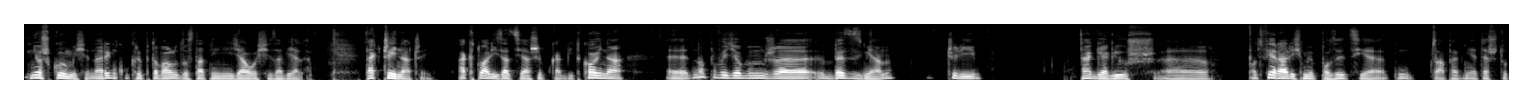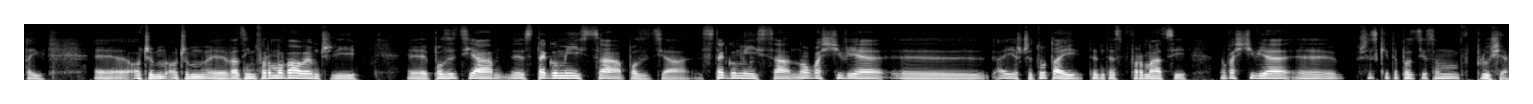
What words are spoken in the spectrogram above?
nie oszukujmy się, na rynku kryptowalut ostatnio nie działo się za wiele. Tak czy inaczej, aktualizacja szybka Bitcoina, e, no powiedziałbym, że bez zmian, czyli tak jak już e, Otwieraliśmy pozycję, zapewnie też tutaj e, o czym, o czym e, Was informowałem, czyli e, pozycja z tego miejsca, pozycja z tego miejsca, no właściwie, a jeszcze tutaj ten test formacji, no właściwie wszystkie te pozycje są w plusie.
